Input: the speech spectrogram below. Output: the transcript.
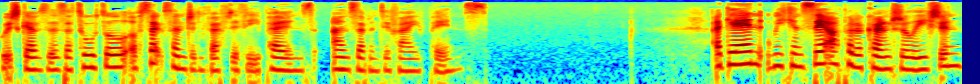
which gives us a total of £653.75. Again, we can set up a recurrence relation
